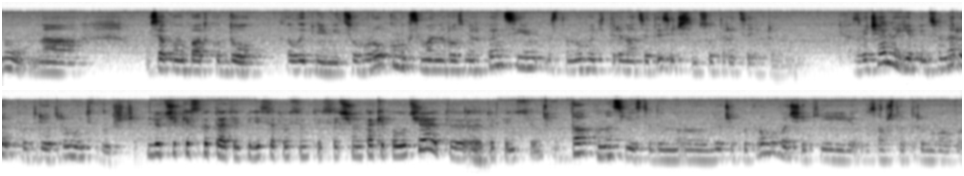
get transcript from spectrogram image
ну на у всякому випадку до липня мі- цього року максимальний розмір пенсії становить 13 тисяч 730 гривень. Звичайно, є пенсіонери, котрі отримують вище. Летчик-испытатель 58 тысяч, он так и получает э, эту пенсию? Так, у нас є один е, льотчик-випробувач, який завжди отримував е,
